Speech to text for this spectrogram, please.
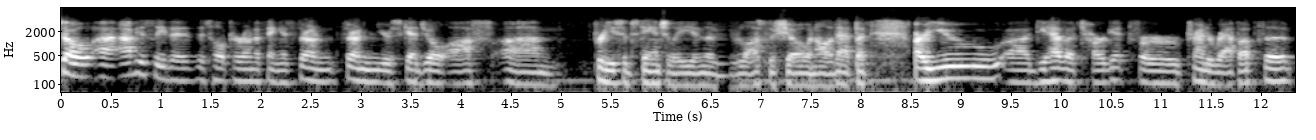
so uh, obviously, the, this whole Corona thing has thrown thrown your schedule off um, pretty substantially, and the lost the show and all of that. But are you? Uh, do you have a target for trying to wrap up the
